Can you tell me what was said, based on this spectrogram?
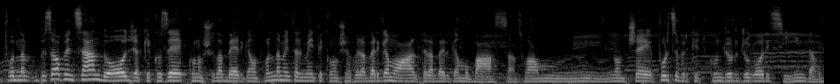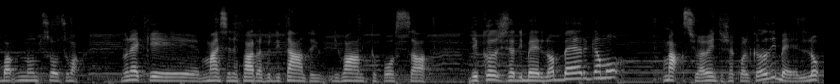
fonda- stavo pensando oggi a che cos'è conosciuta Bergamo. Fondamentalmente conosceva quella Bergamo alta e la Bergamo bassa. Insomma, un, non c'è. Forse perché con Giorgio Gori sindaco. Ma non so, insomma, non è che mai se ne parla più di tanto, di, di quanto possa. di cosa ci sia di bello a Bergamo. Ma sicuramente c'è qualcosa di bello.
